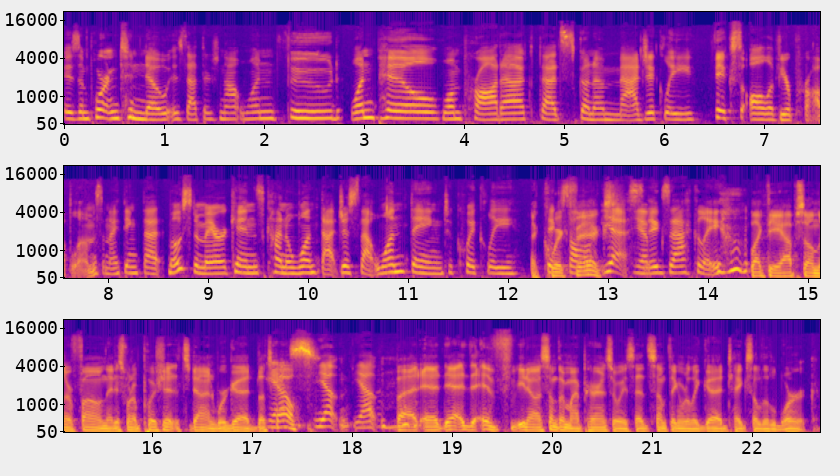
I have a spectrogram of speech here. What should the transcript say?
is important to note is that there's not one food, one pill, one product that's going to magically fix all of your problems. And I think that most Americans kind of want that, just that one thing to quickly A quick all. fix. Yes, Yep. exactly. Like the apps on their phone, they just want to push it, it's done, we're good, let's Yes. go. yep, yep, But it, it, if, you know, something my parents always said, something really good takes a little work.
